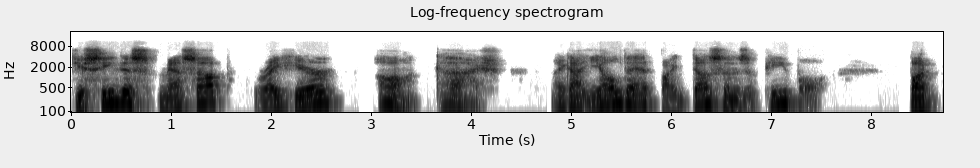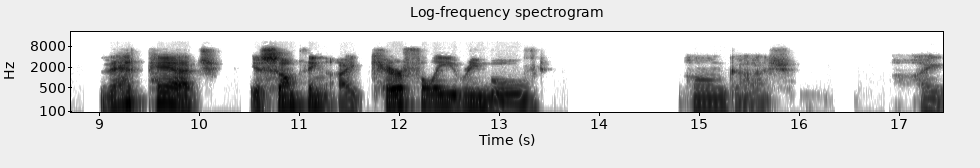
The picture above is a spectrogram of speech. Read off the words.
do you see this mess up right here? Oh gosh, I got yelled at by dozens of people. But that patch is something I carefully removed. Oh gosh, I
